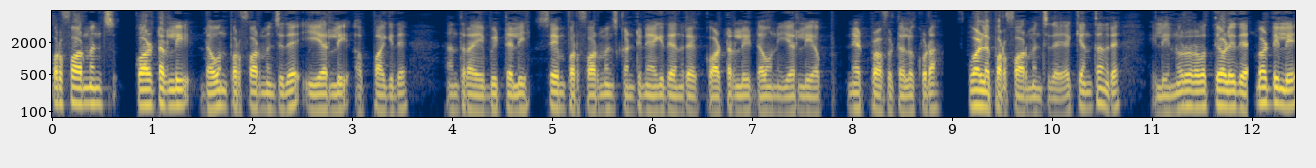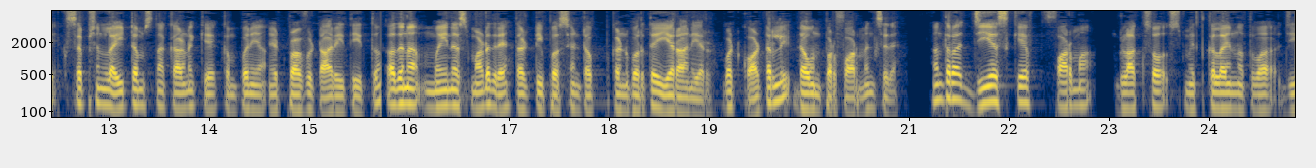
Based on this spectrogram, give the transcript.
ಪರ್ಫಾರ್ಮೆನ್ಸ್ ಕ್ವಾರ್ಟರ್ಲಿ ಡೌನ್ ಪರ್ಫಾರ್ಮೆನ್ಸ್ ಇದೆ ಇಯರ್ಲಿ ಅಪ್ ಆಗಿದೆ. ನಂತರ ಎಬಿಟ್ ಅಲ್ಲಿ ಸೇಮ್ ಪರ್ಫಾರ್ಮೆನ್ಸ್ ಕಂಟಿನ್ಯೂ ಆಗಿದೆ ಅಂದ್ರೆ quarterly down yearly up net profit ಅಲ್ಲೂ ಕೂಡ ಒಳ್ಳೆ ಪರ್ಫಾರ್ಮೆನ್ಸ್ ಇದೆ. ಯಾಕೆಂತಂದ್ರೆ ಇಲ್ಲಿ ಇನ್ನೂರ ಅರವತ್ತೇಳು ಇದೆ. ಬಟ್ ಇಲ್ಲಿ ಎಕ್ಸೆಪ್ಷನಲ್ ಐಟಮ್ಸ್ನ ಕಾರಣಕ್ಕೆ ಕಂಪನಿಯ ನೆಟ್ ಪ್ರಾಫಿಟ್ ಆ ರೀತಿ ಇತ್ತು. ಅದನ್ನ ಮೈನಸ್ ಮಾಡಿದ್ರೆ ತರ್ಟಿ ಪರ್ಸೆಂಟ್ ಅಪ್ ಕಂಡು ಬರುತ್ತೆ year on year but quarterly down performance ಇದೆ. ನಂತರ G S K pharma GlaxoSmithKline ಅಥವಾ ಜಿ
